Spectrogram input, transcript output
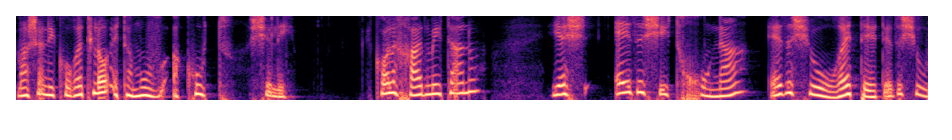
מה שאני קוראת לו את המובהקות שלי. לכל אחד מאיתנו יש איזושהי תכונה, איזשהו רטט, איזשהו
